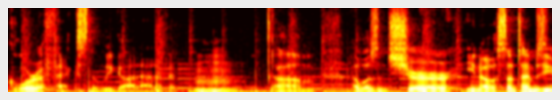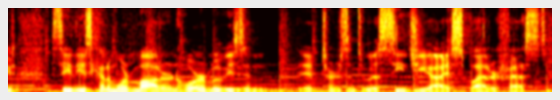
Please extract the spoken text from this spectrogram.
gore effects that we got out of it. Mm. Um, I wasn't sure, you know, sometimes you see these kind of more modern horror movies and it turns into a CGI splatterfest.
